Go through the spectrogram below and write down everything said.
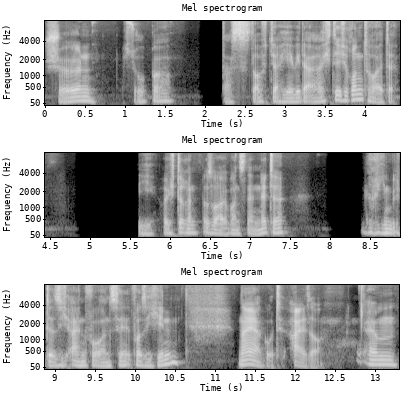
schön, super, das läuft ja hier wieder richtig rund heute. Die Richterin, das war übrigens eine nette, griemelte sich einen vor, uns, vor sich hin. Naja, gut, also. Ähm,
